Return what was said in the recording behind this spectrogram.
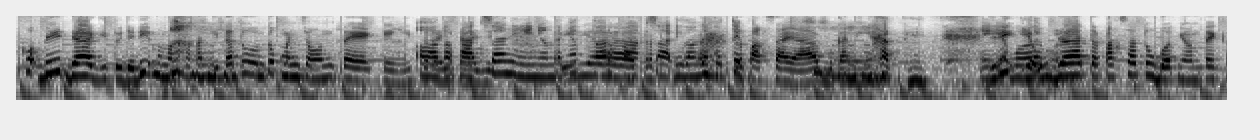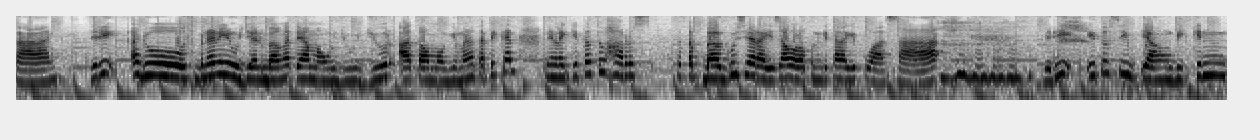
kok beda? gitu. Jadi memaksakan kita tuh untuk mencontek kayak gitu Oh Raisa. terpaksa nih nyonteknya Iya, terpaksa tanda kutip. terpaksa ya bukan niat. Iya, jadi ya udah terpaksa tuh buat nyontek kan jadi aduh sebenarnya ini ujian banget ya mau jujur atau mau gimana tapi kan nilai kita tuh harus tetap bagus ya Raisa walaupun kita lagi puasa jadi itu sih yang bikin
